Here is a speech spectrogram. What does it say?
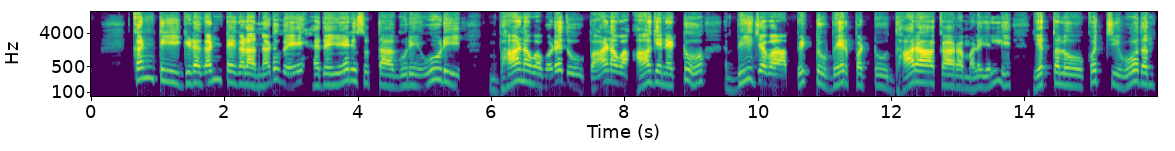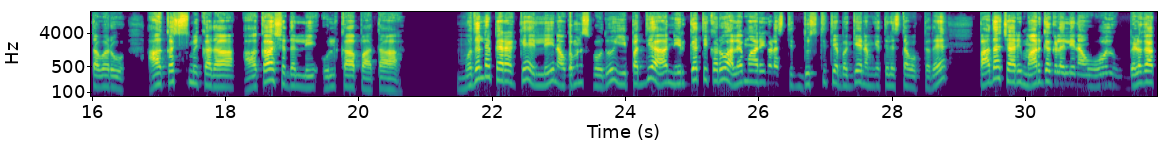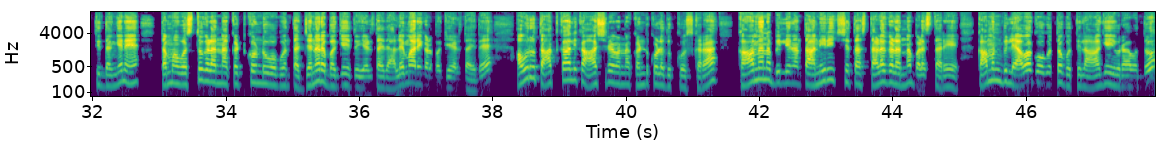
ಕಂಟಿ ಗಿಡಗಂಟೆಗಳ ನಡುವೆ ಹೆದೆಯೇರಿಸುತ್ತಾ ಗುರಿ ಹೂಡಿ ಬಾಣವ ಒಡೆದು ಬಾಣವ ಹಾಗೆ ನೆಟ್ಟು ಬೀಜವ ಬಿಟ್ಟು ಬೇರ್ಪಟ್ಟು ಧಾರಾಕಾರ ಮಳೆಯಲ್ಲಿ ಎತ್ತಲೋ ಕೊಚ್ಚಿ ಓದಂತವರು ಆಕಸ್ಮಿಕದ ಆಕಾಶದಲ್ಲಿ ಉಲ್ಕಾಪಾತ. ಮೊದಲನೇ ಪ್ಯಾರಕ್ಕೆ ಇಲ್ಲಿ ನಾವು ಗಮನಿಸಬಹುದು ಈ ಪದ್ಯ ನಿರ್ಗತಿಕರು ಅಲೆಮಾರಿಗಳ ಸ್ಥಿ, ದುಸ್ಥಿತಿಯ ಬಗ್ಗೆ ನಮಗೆ ತಿಳಿಸ್ತಾ ಹೋಗ್ತದೆ. ಪಾದಾಚಾರಿ ಮಾರ್ಗಗಳಲ್ಲಿ ನಾವು ಬೆಳಗಾಗ್ತಿದ್ದಂಗೆನೆ ತಮ್ಮ ವಸ್ತುಗಳನ್ನ ಕಟ್ಕೊಂಡು ಹೋಗುವಂತ ಜನರ ಬಗ್ಗೆ ಇದು ಹೇಳ್ತಾ ಇದೆ, ಅಲೆಮಾರಿಗಳ ಬಗ್ಗೆ ಹೇಳ್ತಾ ಇದೆ. ಅವರು ತಾತ್ಕಾಲಿಕ ಆಶ್ರಯವನ್ನ ಕಂಡುಕೊಳ್ಳೋದಕ್ಕೋಸ್ಕರ ಕಾಮನ ಬಿಲ್ಲಿನಂತ ಅನಿರೀಕ್ಷಿತ ಸ್ಥಳಗಳನ್ನ ಬಳಸ್ತಾರೆ. ಕಾಮನ್ ಬಿಲ್ ಯಾವಾಗ ಹೋಗುತ್ತೋ ಗೊತ್ತಿಲ್ಲ, ಹಾಗೆ ಇವರ ಒಂದು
